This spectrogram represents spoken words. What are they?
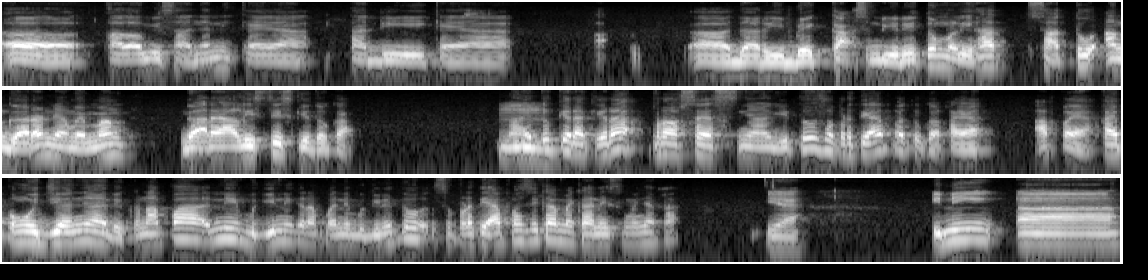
uh, kalau misalnya nih kayak tadi kayak uh, dari BK sendiri itu melihat satu anggaran yang memang nggak realistis gitu Kak. Nah hmm. itu kira-kira prosesnya gitu seperti apa tuh Kak? Kayak apa ya? Kayak pengujiannya deh. Kenapa ini begini? Kenapa ini begini tuh seperti apa sih Kak mekanismenya Kak? Ya, ini uh,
